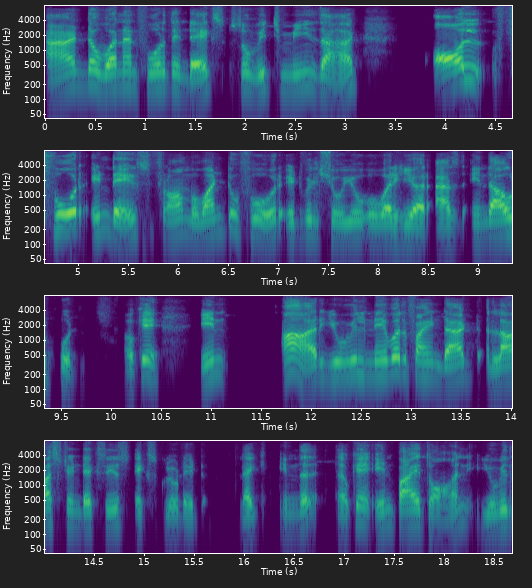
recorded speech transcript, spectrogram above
add the one and fourth index so which means that all four index from 1 to 4 it will show you over here as in the output okay? In r you will never find that last index is excluded. Like in the okay in python you will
